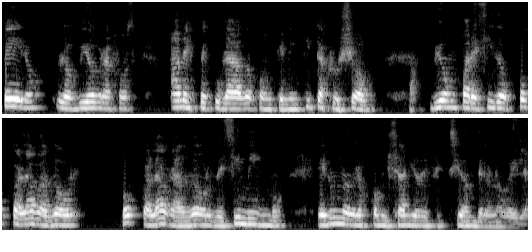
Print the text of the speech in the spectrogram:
Pero los biógrafos han especulado con que Nikita Khrushchev vio un parecido poco alabador, poco de sí mismo en uno de los comisarios de ficción de la novela.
